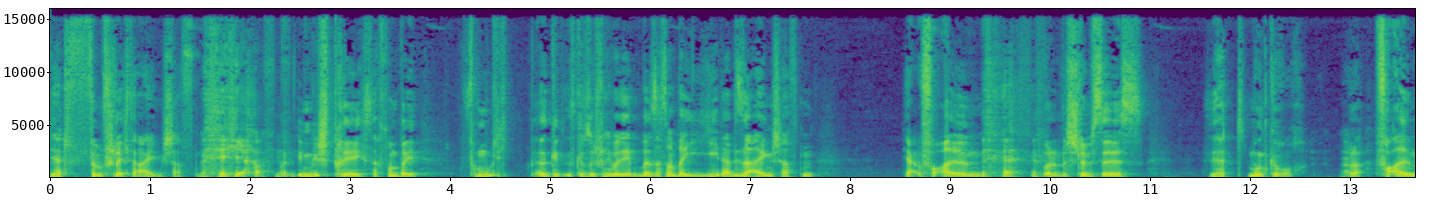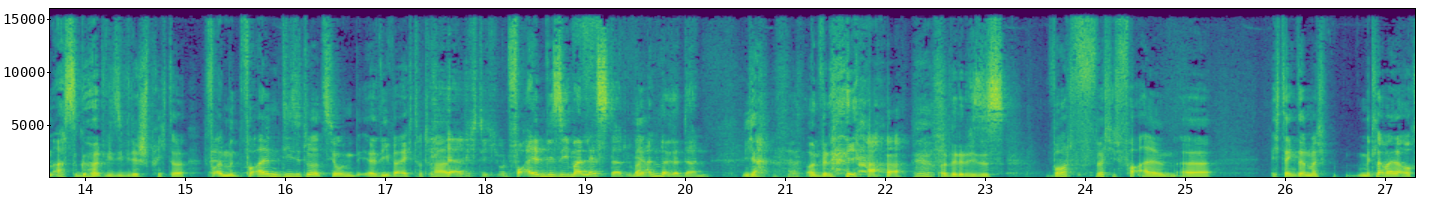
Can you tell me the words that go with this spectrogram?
Die hat fünf schlechte Eigenschaften. ja. Und im Gespräch sagt man bei, vermutlich, also gibt, es gibt so Gespräche, bei denen sagt man bei jeder dieser Eigenschaften, ja, vor allem, oder das Schlimmste ist, sie hat Mundgeruch. Oder vor allem hast du gehört, wie sie widerspricht. Oder vor allem, vor allem die Situation, äh, die war echt total. ja, richtig. Und vor allem, wie sie immer lästert über Ja. andere dann. Ja, und wenn, ja, und wenn du dieses Wort wirklich vor allem, äh, ich denke dann manchmal, mittlerweile auch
